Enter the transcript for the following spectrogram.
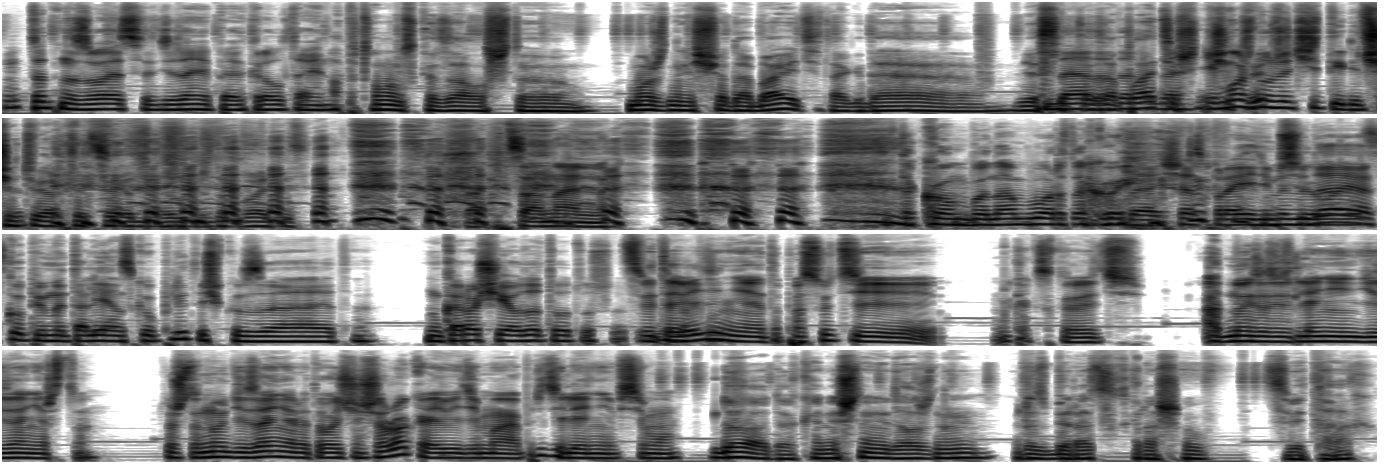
Это называется дизайнер приоткрыл А тайну. потом он сказал, что можно еще добавить, и тогда, если Да, ты да, да, заплатишь, да. И можно уже четыре цвета. четвертый цвет должен. Это опционально. Это комбо-набор такой. Да, сейчас проедем сюда, купим итальянскую плиточку за это. Ну, короче, я вот это вот... Цветоведение — это, по сути, как сказать, одно из ответвлений дизайнерства. Потому что, ну, дизайнер — это очень широкое, видимо, определение всему. Да, да, конечно, они должны разбираться хорошо в цветах,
